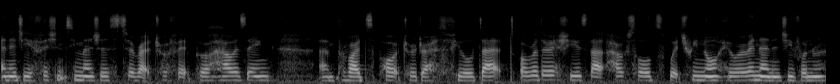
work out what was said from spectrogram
energy efficiency measures to retrofit poor housing, um, provide support to address fuel debt or other issues that households which we know who are in energy who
